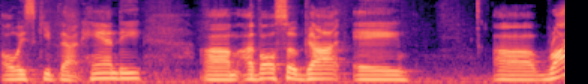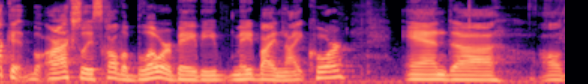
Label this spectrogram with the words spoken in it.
always keep that handy. Um, I've also got a uh, rocket, or actually it's called a blower baby made by Nitecore. And uh, I'll,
